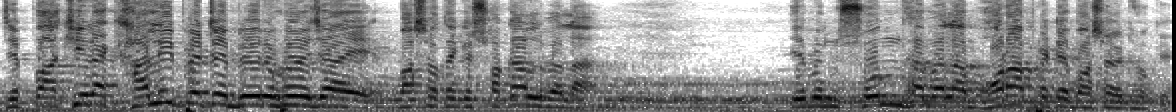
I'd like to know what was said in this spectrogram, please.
যে পাখিরা খালি পেটে বের হয়ে যায় বাসা থেকে সকালবেলা এবং সন্ধ্যাবেলা ভরা পেটে বাসায় ঢোকে?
